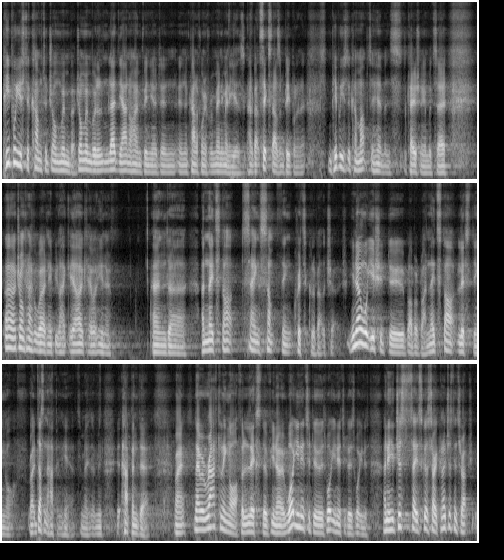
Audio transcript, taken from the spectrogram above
People used to come to John Wimber. John Wimber led the Anaheim Vineyard in, in California for many, many years, had about 6,000 people in it. And people used to come up to him and occasionally and would say, uh, John, can I have a word? And he'd be like, yeah, okay, well, you know. And, uh, and they'd start saying something critical about the church. You know what you should do, blah, blah, blah. And they'd start listing off, right? It doesn't happen here. It's amazing. I mean, it happened there, right? They were rattling off a list of, you know, what you need to do is what you need to do is what you need. And he'd just say, sorry, can I just interrupt you?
